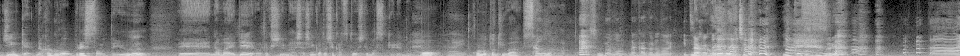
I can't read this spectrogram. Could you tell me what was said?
ジンケ中黒ブレッソンという、えー名前で私今写真家として活動してますけれどもはい。この時は3案あったんですよね。中黒の位置が中黒の位置が1個ずつずれた。た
